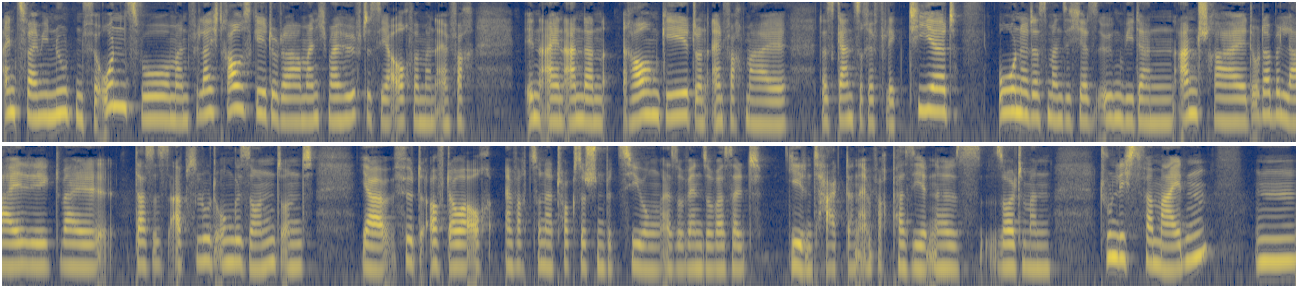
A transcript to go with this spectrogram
ein, zwei Minuten für uns, wo man vielleicht rausgeht oder manchmal hilft es ja auch, wenn man einfach in einen anderen Raum geht und einfach mal das Ganze reflektiert, ohne dass man sich jetzt irgendwie dann anschreit oder beleidigt, weil das ist absolut ungesund und ja, führt auf Dauer auch einfach zu einer toxischen Beziehung. Also wenn sowas halt jeden Tag dann einfach passiert, ne, das sollte man tunlichst vermeiden. Mm.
